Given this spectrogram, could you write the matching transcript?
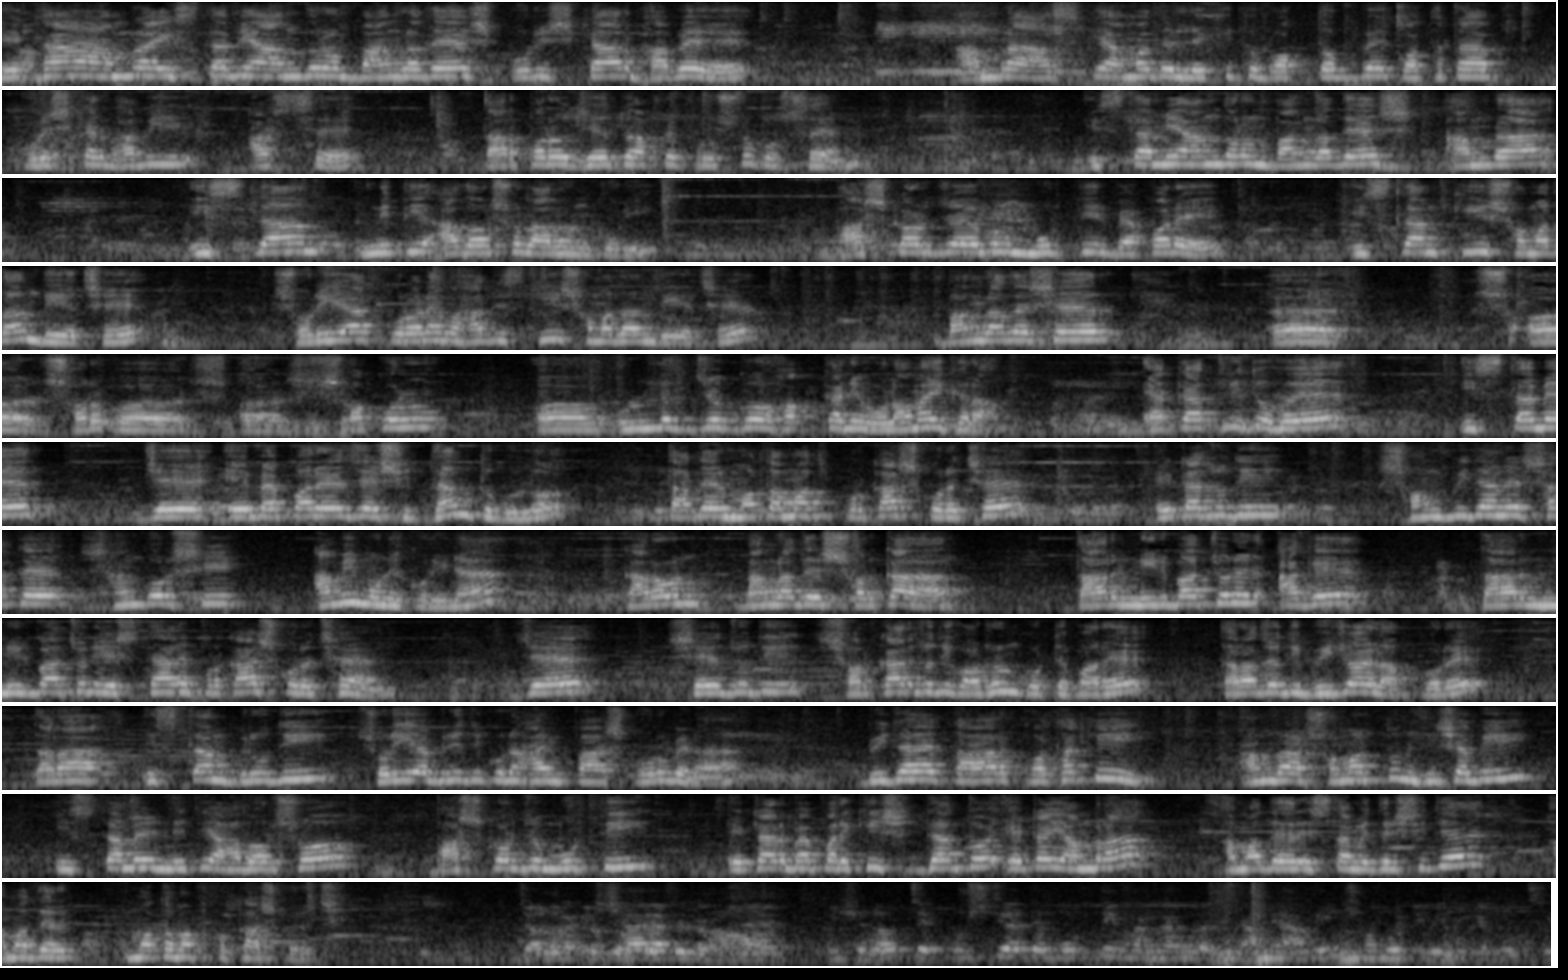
এখা আমরা ইসলামী আন্দোলন বাংলাদেশ পরিষ্কারভাবে আমরা আজকে আমাদের লিখিত বক্তব্যে কথাটা পরিষ্কারভাবেই আসছে। তারপরেও যেহেতু আপনি প্রশ্ন করছেন ইসলামী আন্দোলন বাংলাদেশ আমরা ইসলাম নীতি আদর্শ লালন করি। ভাস্কর্য এবং মূর্তির ব্যাপারে ইসলাম কি সমাধান দিয়েছে? শরিয়াত, কোরআন এবং হাদিস কি সমাধান দিয়েছে? বাংলাদেশের সকল উল্লেখযোগ্য হক্কানি ওলামাই কেরাম একাত্রিত হয়ে ইসলামের যে এ ব্যাপারে যে সিদ্ধান্তগুলো, তাদের মতামত প্রকাশ করেছে। এটা যদি সংবিধানের সাথে সাংঘর্ষিক আমি মনে করি না, কারণ বাংলাদেশ সরকার তার নির্বাচনের আগে তার নির্বাচনী ইশতেহারে প্রকাশ করেছেন যে সে যদি, সরকার যদি গঠন করতে পারে, তারা যদি বিজয় লাভ করে, তারা ইসলাম বিরোধী, শরিয়া বিরোধী কোনো আইন পাশ করবে না। বিধায় তার কথাকেই আমরা সমর্থন হিসাবেই ইসলামের নীতি, আদর্শ, ভাস্কর্য, মূর্তি এটার ব্যাপারে কি সিদ্ধান্ত? এটাই আমরা আমাদের ইসলামী দৃষ্টিতে আমাদের মতামত প্রকাশ করেছি। জনপ্রিয় সাহেব, আহ, বিষয়টা হচ্ছে কুষ্টিয়াতে মূর্তি ভাঙা হয়েছে। আমি আমি সময় টিভি থেকে বলছি।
